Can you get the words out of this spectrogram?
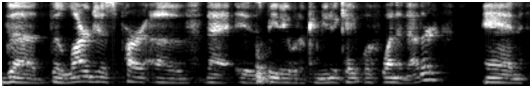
the the largest part of that is being able to communicate with one another and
